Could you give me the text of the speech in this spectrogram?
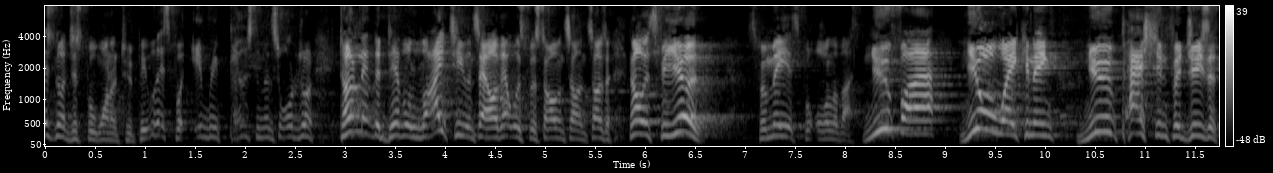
That's not just for one or two people, that's for every person in this auditorium. Don't let the devil lie to you and say, oh, that was for so and so and so and so. No, it's for you. It's for me, it's for all of us. New fire, new awakening, new passion for Jesus.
